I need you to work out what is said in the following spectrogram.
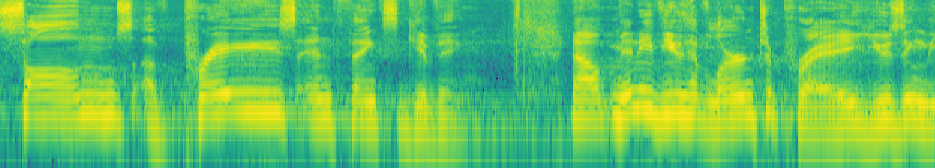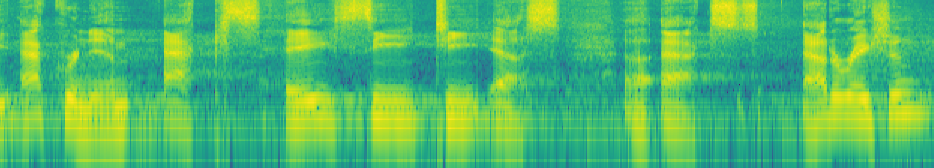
psalms of praise and thanksgiving. Now, many of you have learned to pray using the acronym ACTS, A C T S. Uh, ACTS, adoration,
